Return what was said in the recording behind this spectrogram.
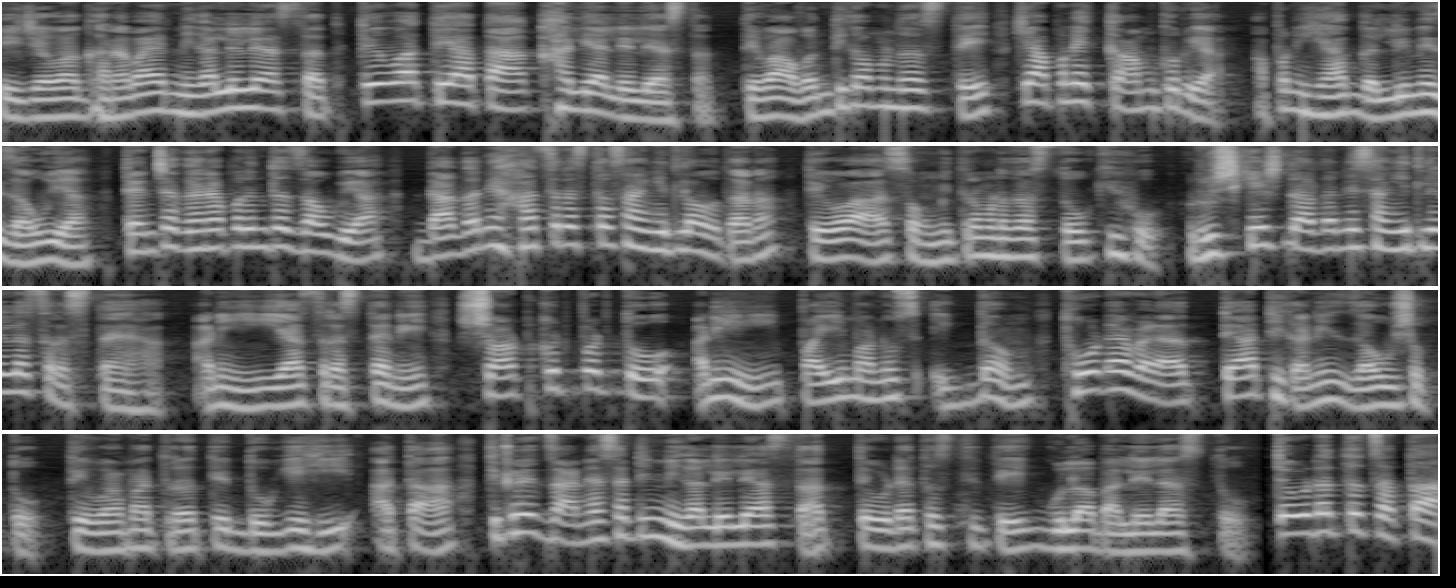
ते जेव्हा घराबाहेर निघालेले असतात तेव्हा ते आता खाली आलेले असतात. तेव्हा अवंतिका म्हणत असते की आपण एक काम करूया. आपण ह्या गल्लीने जाऊया. त्यांच्या घरापर्यंत जाऊया. दादाने हा हाच रस्ता सांगितला होता ना तेव्हा सौमित्र म्हणत असतो की हो ऋषिकेश दादाने सांगितलेलाच रस्ता आहे हा. आणि याच रस्त्याने शॉर्टकट पडतो आणि पायी माणूस एकदम थोड्या वेळात त्या ठिकाणी जाऊ शकतो. तेव्हा मात्र ते दोघेही आता तिकडे जाण्यासाठी निघालेले असतात तेवढ्यातच तिथे गुलाब आलेला असतो. तेवढ्यातच आता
